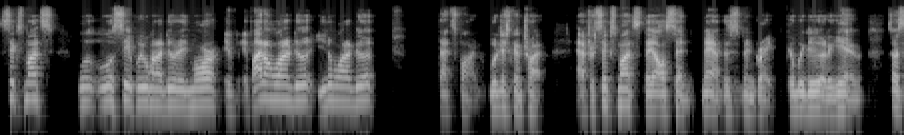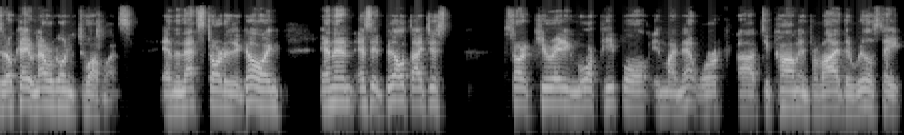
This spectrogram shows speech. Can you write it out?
six months. We'll we'll see if we want to do it anymore. If if I don't want to do it, you don't want to do it. That's fine. We're just gonna try it. After six months, they all said, "Man, this has been great. Could we do it again?" So I said, "Okay." Well, now we're going to twelve months, and then that started it going. And then as it built, I just started curating more people in my network uh, to come and provide the real estate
